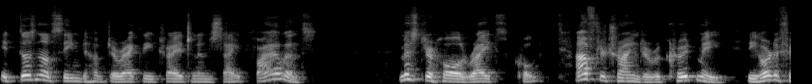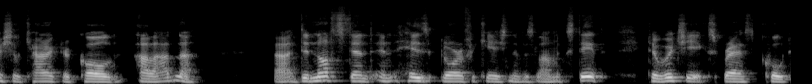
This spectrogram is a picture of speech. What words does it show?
it does not seem to have directly tried to incite violence. Mr. Hall writes, quote, After trying to recruit me, the artificial character called Al Adna uh, did not stint in his glorification of Islamic State, to which he expressed, quote,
